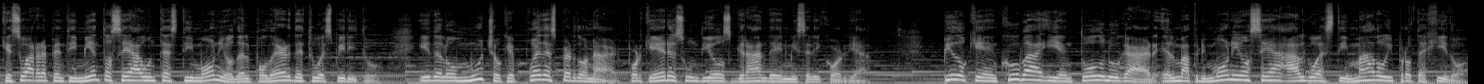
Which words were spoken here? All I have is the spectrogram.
Que su arrepentimiento sea un testimonio del poder de tu Espíritu y de lo mucho que puedes perdonar, porque eres un Dios grande en misericordia pido que en Cuba y en todo lugar el matrimonio sea algo estimado y protegido,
